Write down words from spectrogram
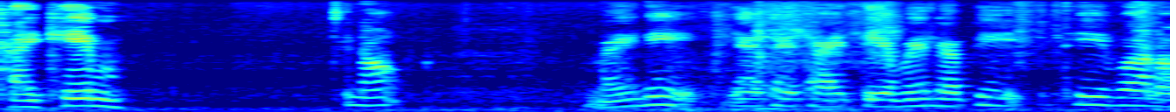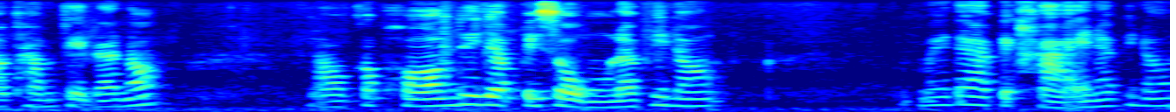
ไข่เค็มพี่น้องไหมนี่ยายไทยๆเตรียมไว้แล้วพี่ที่ว่าเราทำเสร็จแล้วเนาะเราก็พร้อมที่จะไปส่งแล้วพี่น้อง ไม่ได้ไปขายนะพี่น้อง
